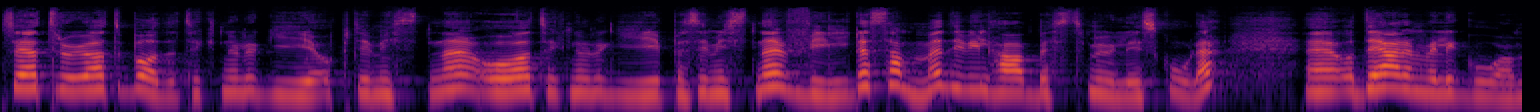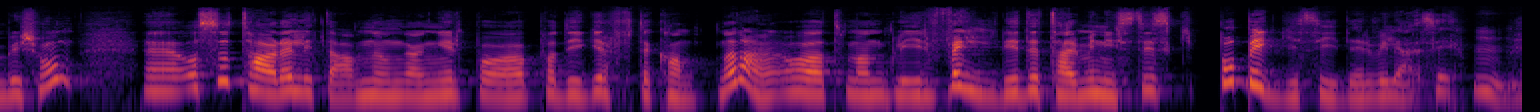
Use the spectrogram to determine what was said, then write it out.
Så jeg tror jo at både teknologioptimistene og teknologipessimistene vil det samme. De vil ha best mulig skole. Eh, og det er en veldig god ambisjon. Eh, og så tar det litt av noen ganger på, på de grøfte kantene, da, og at man blir veldig deterministisk kritisk på begge sider, vil jeg si. Mm.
